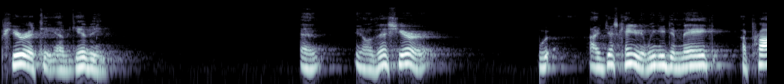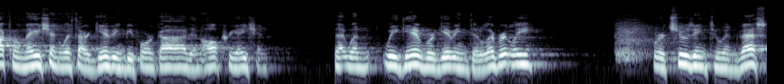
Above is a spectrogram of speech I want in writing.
purity of giving. And, you know, this year, I just came to you. We need to make a proclamation with our giving before God and all creation that when we give, we're giving deliberately. We're choosing to invest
